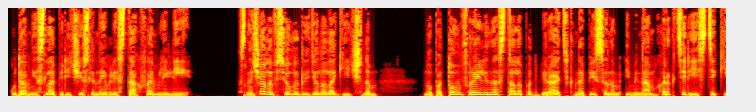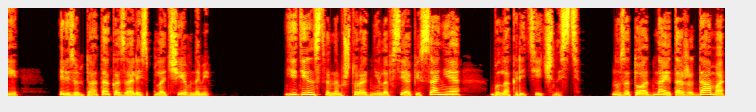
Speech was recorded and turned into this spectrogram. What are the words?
куда внесла перечисленные в листах фамилии. Сначала все выглядело логичным, но потом Фрейлина стала подбирать к написанным именам характеристики, и результаты оказались плачевными. Единственным, что роднило все описания, была критичность. Но зато одна и та же дама,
